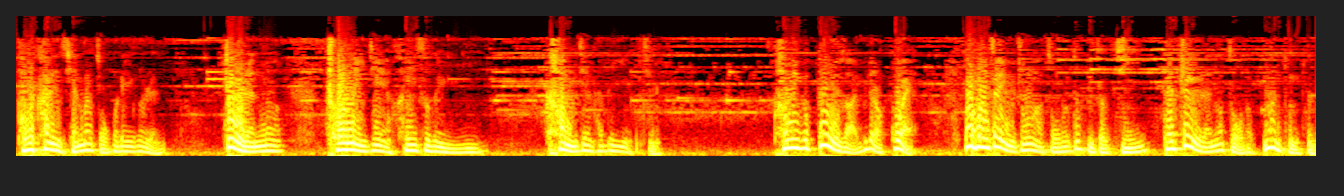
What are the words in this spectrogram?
他就看见前面走过来一个人。这个人呢，穿了一件黑色的雨衣，看不见他的眼睛。他那个步子啊有点怪，一般在雨中啊走的都比较急，但这个人呢走的慢吞吞。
